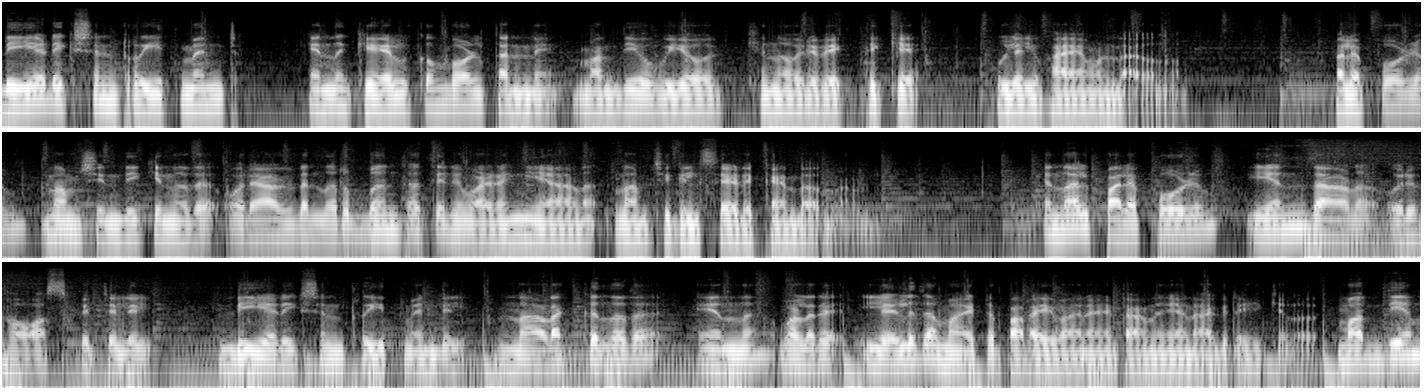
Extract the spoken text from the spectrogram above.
ഡി അഡിക്ഷൻ ട്രീറ്റ്മെന്റ് എന്ന് കേൾക്കുമ്പോൾ തന്നെ മദ്യം ഉപയോഗിക്കുന്ന ഒരു വ്യക്തിക്ക് ഉള്ളിൽ ഭയമുണ്ടാകുന്നു. പലപ്പോഴും നാം ചിന്തിക്കുന്നത് ഒരാളുടെ നിർബന്ധത്തിന് വഴങ്ങിയാണ് നാം ചികിത്സ എടുക്കേണ്ടതെന്നാണ് എന്നാൽ പലപ്പോഴും എന്താണ് ഒരു ഹോസ്പിറ്റലിൽ ഡി അഡിക്ഷൻ ട്രീറ്റ്മെന്റിൽ നടക്കുന്നത് എന്ന് വളരെ ലളിതമായിട്ട് പറയുവാനായിട്ടാണ് ഞാൻ ആഗ്രഹിക്കുന്നത്. മദ്യം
